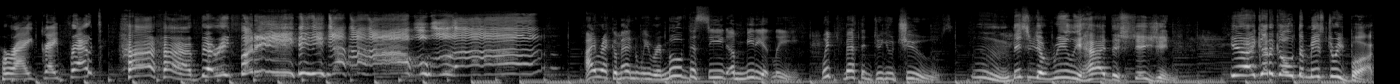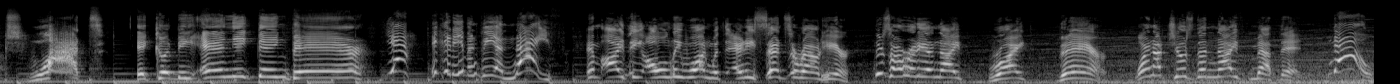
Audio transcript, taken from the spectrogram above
Right, Grapefruit? Ha ha! Very funny. I recommend we remove the seed immediately. Which method do you choose? hmm, this is a really hard decision. Yeah, I gotta go with the mystery box. What? It could be anything, Bear. Yeah, it could even be a knife. Am I the only one with any sense around here? There's already a knife right there. Why not choose the knife method? No,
